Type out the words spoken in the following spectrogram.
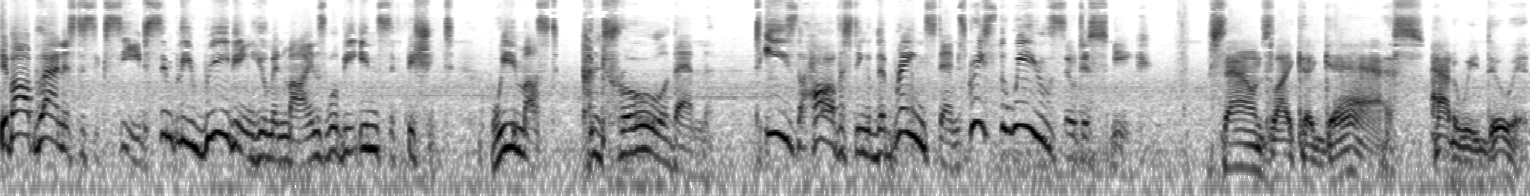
If our plan is to succeed, simply reading human minds will be insufficient. We must control them. To ease the harvesting of their brainstems, grease the wheels, so to speak. Sounds like a gas. How do we do it?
